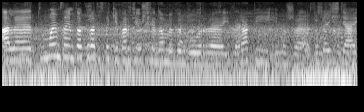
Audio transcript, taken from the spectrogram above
ale to moim zdaniem to akurat jest taki bardziej już świadomy wybór e, i terapii, i może podejścia.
